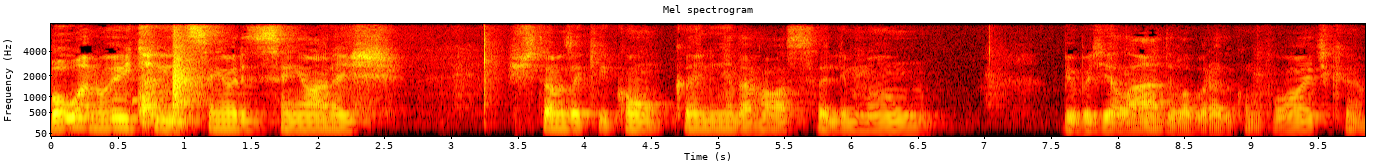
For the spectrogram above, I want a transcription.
Boa noite, senhores e senhoras. Estamos aqui com caninha da roça, limão, beba gelado, elaborado com vodka,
